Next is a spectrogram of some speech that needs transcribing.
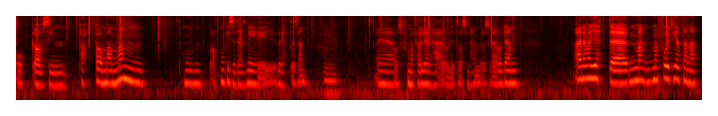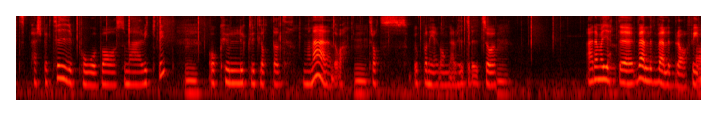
Och av sin pappa och mamman, hon, ja, hon finns inte ens med i berättelsen. Mm. Eh, och så får man följa det här och lite vad som händer och sådär. Och den, ja, den var jätte, man, man får ju ett helt annat perspektiv på vad som är viktigt. Mm. Och hur lyckligt lottad man är ändå. Mm. Trots upp och nedgångar och hit och dit. Så Mm. ja, den var jätte, väldigt, väldigt bra film.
